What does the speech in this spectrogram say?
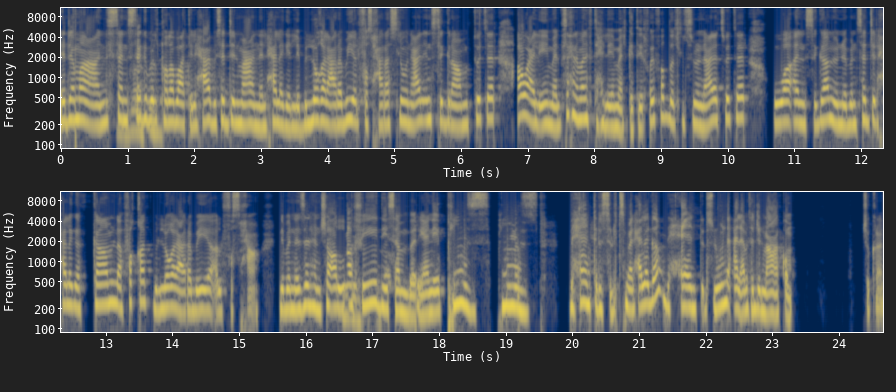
يا جماعة لسه نستقبل طلبات اللي حابب يسجل معنا الحلقة اللي باللغة العربية الفصحى. راسلونا على الإنستغرام والتويتر أو على الإيميل. بس إحنا ما نفتح الإيميل كثير فيفضل ترسلونا على تويتر والإنستغرام لأنه بنسجل حلقة كاملة فقط باللغة العربية الفصحى. اللي بننزلها إن شاء الله في ديسمبر. يعني please please دحين ترسلوا تسمع الحلقة دحين ترسلونا. أنا بسجل معاكم. شكرا.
